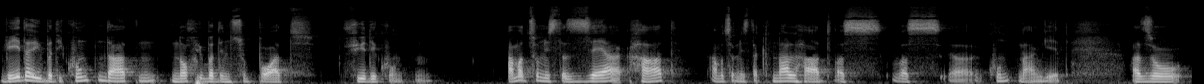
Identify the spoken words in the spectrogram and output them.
Weder über die Kundendaten noch über den Support für die Kunden. Amazon ist da sehr hart, Amazon ist da knallhart, was, was äh, Kunden angeht. Also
